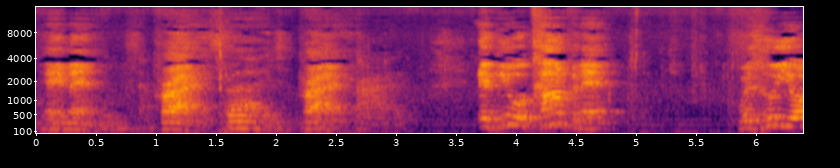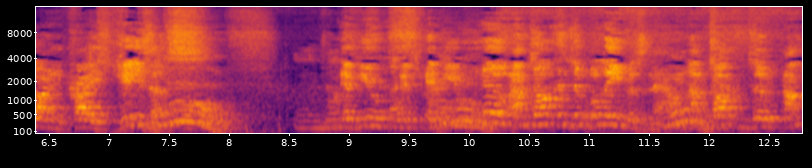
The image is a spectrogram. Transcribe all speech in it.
Mm-hmm. Amen. Mm-hmm. Pride. Pride. Pride. Pride. If you were confident with who you are in Christ Jesus, Yes. Mm-hmm. if you if, if you knew, I'm talking to believers now. I'm talking to I'm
